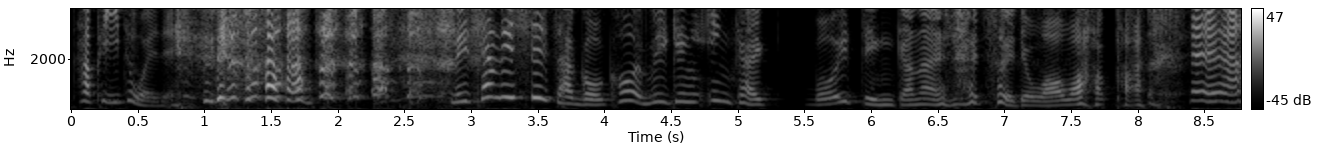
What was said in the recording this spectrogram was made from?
他劈腿的，而 且你四十五箍的美金，应该无一定敢若会使找着娃娃牌，嘿啊，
